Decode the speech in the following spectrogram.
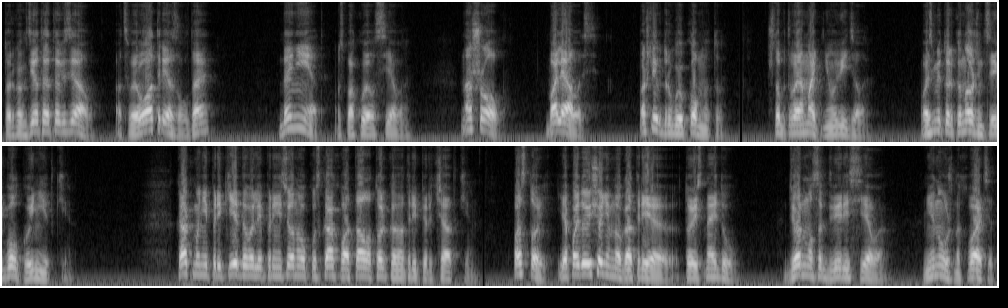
только где ты это взял? От своего отрезал, да?» «Да нет», – успокоил Сева. «Нашел. Валялась. Пошли в другую комнату, чтобы твоя мать не увидела. Возьми только ножницы, иголку и нитки». Как мы не прикидывали, принесенного куска хватало только на три перчатки. «Постой, я пойду еще немного отрею, то есть найду». Дернулся к двери Сева. «Не нужно, хватит.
